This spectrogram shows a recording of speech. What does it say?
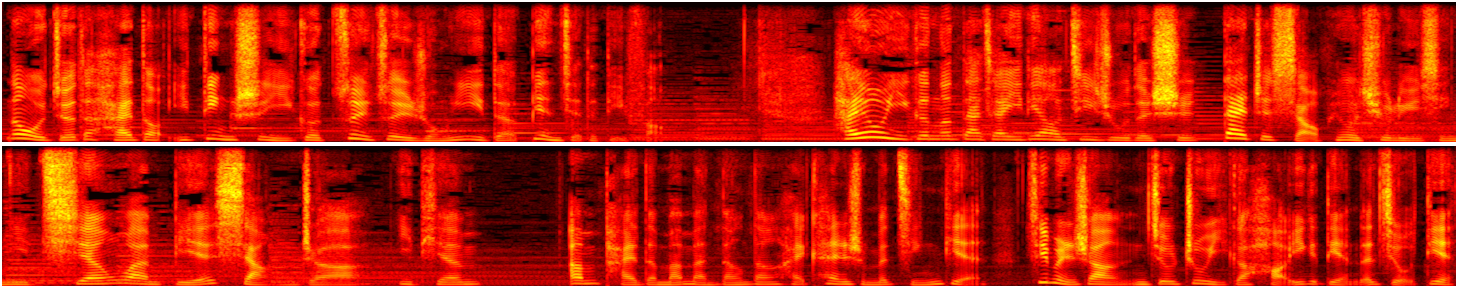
那我觉得海岛一定是一个最最容易的便捷的地方。还有一个呢，大家一定要记住的是，带着小朋友去旅行，你千万别想着一天。安排的满满当当，还看什么景点？基本上你就住一个好一个点的酒店，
